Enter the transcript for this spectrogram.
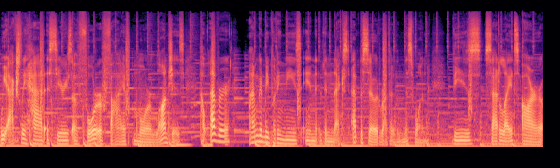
we actually had a series of four or five more launches. However, I'm going to be putting these in the next episode rather than this one. These satellites are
